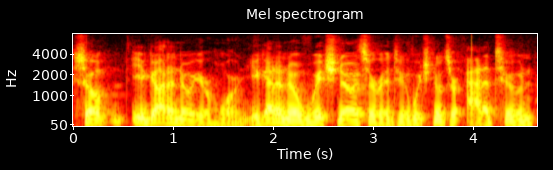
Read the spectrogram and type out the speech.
So you got to know your horn. You got to know which notes are in tune, which notes are out of tune,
